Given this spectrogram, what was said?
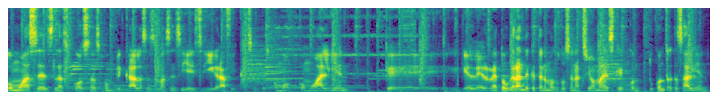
cómo haces las cosas complicadas, las haces más sencillas y, gráficas. Entonces, cómo, cómo alguien que... El, reto grande que tenemos nosotros en Axioma es que con, tú contratas a alguien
